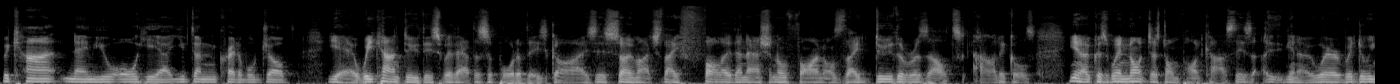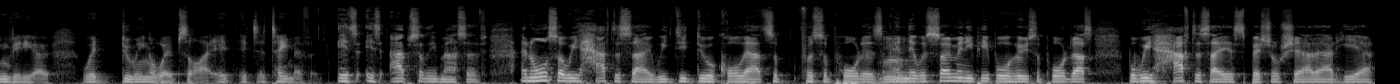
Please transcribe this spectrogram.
We can't name you all here. You've done an incredible job. Yeah, we can't do this without the support of these guys. There's so much. They follow the national finals. They do the results articles. You know, because we're not just on podcasts. There's, uh, you know, we're we're doing video. We're doing a website. It, it's a team effort. It's, it's absolutely massive. And also, we have to say, we did do a call out for for supporters, and there were so many people who supported us. But we have to say a special shout out here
